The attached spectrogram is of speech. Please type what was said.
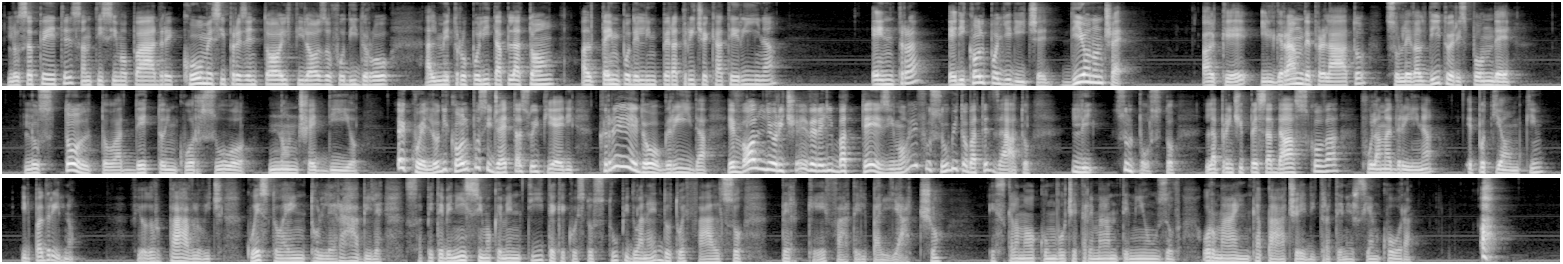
Lo sapete, Santissimo Padre, come si presentò il filosofo Diderot al metropolita Platon al tempo dell'imperatrice Caterina? Entra e di colpo gli dice Dio non c'è. Al che il grande prelato solleva il dito e risponde Lo stolto ha detto in cuor suo non c'è Dio. E quello di colpo si getta ai suoi piedi. Credo, grida, e voglio ricevere il battesimo, e fu subito battezzato. Lì, sul posto, la principessa Dascova fu la madrina e Potiomkin il padrino. Fyodor Pavlovich, questo è intollerabile. Sapete benissimo che mentite, che questo stupido aneddoto è falso. Perché fate il pagliaccio? esclamò con voce tremante Miusov, ormai incapace di trattenersi ancora. Ah!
